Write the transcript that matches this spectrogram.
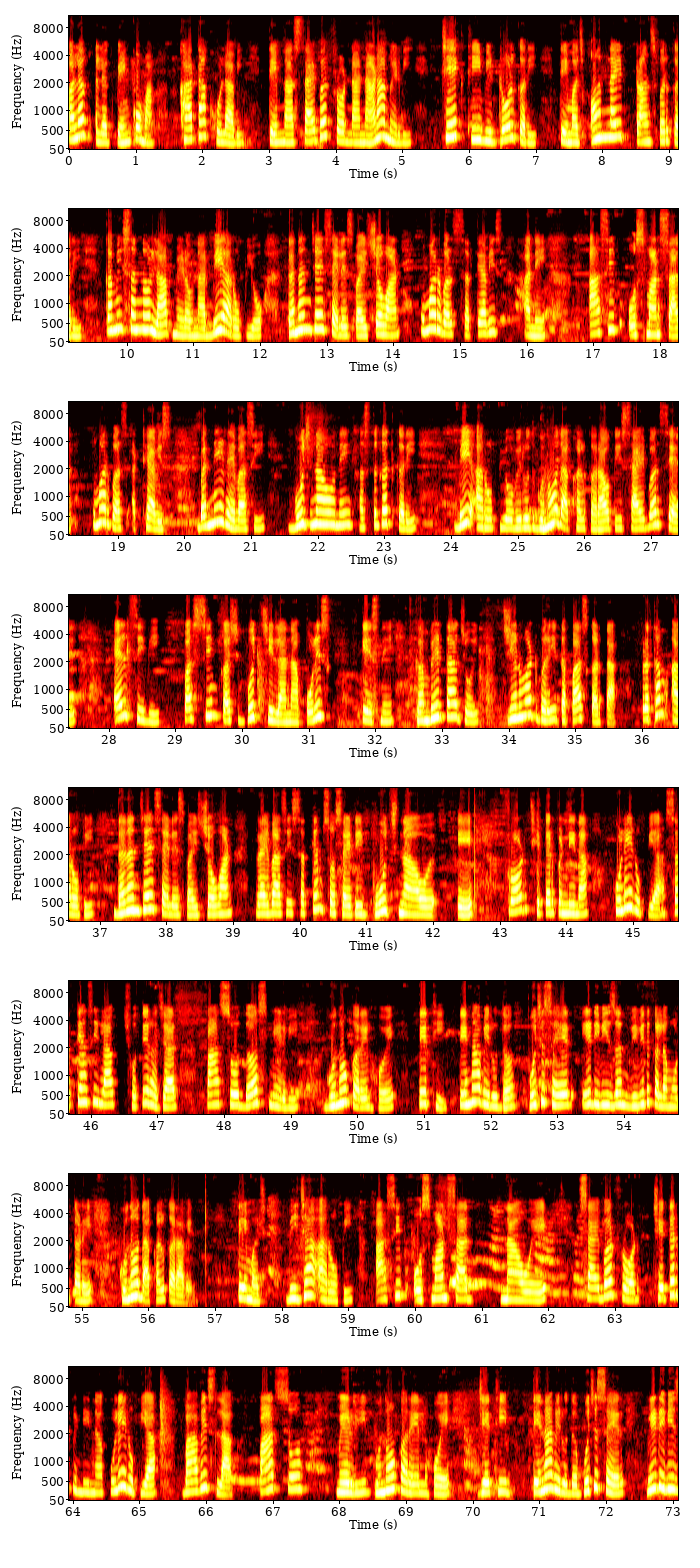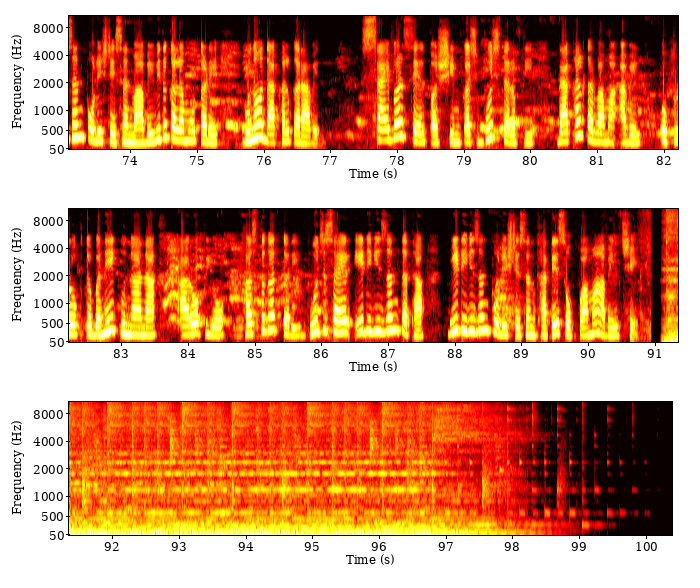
અલગ અલગ બેંકોમાં ખાતા ખોલાવી, તેમના સાયબર ફ્રોડના નાણાં મેળવી, ચેકથી વિડ્રોલ કરી, તેમજ ઓનલાઈન ટ્રાન્સફર કરી કમિશનનો લાભ મેળવનાર બે આરોપીઓ ધનંજય શૈલેષભાઈ ચૌહાણ, ઉંમર વર્ષ સત્યાવીસ, અને આસિફ ઓસમાણ સાદ, ઉંમર વર્ષ અઠ્યાવીસ. બંને રહેવાસી ભુજનાઓને હસ્તગત કરી બે આરોપીઓ વિરુદ્ધ ગુનો દાખલ કરાવતી સાયબર સેલ એલસીબી પશ્ચિમ કચ્છ ભુજ જિલ્લાના પોલીસ કેસની ગંભીરતા જોઈ ઝીણવટભરી તપાસ કરતા પ્રથમ આરોપી ધનંજય શૈલેષભાઈ ચૌહાણ રહેવાસી સત્યમ સોસાયટી ભુજનાઓએ ફ્રોડ છેતરપિંડીના કુલે રૂપિયા સત્યાસી લાખ છોતેર હજાર પાંચસો દસ મેળવી ગુનો કરેલ હોય તેથી તેના વિરુદ્ધ ભુજ શહેર એ ડિવિઝન વિવિધ કલમો તળે ગુનો દાખલ કરાવેલ. તેમજ બીજા આરોપી આસિફ ઓસમાન સાદનાઓએ સાયબર ફ્રોડ છેતરપિંડીના કુલે રૂપિયા બાવીસ લાખ પાંચસો મેળવી ગુનો કરેલ હોય, જેથી તેના વિરુદ્ધ ભુજ શહેર બી ડિવિઝન પોલીસ સ્ટેશનમાં વિવિધ કલમો તળે ગુનો દાખલ કરાવેલ. સાયબર સેલ પશ્ચિમ કચ્છ ભુજ તરફથી દાખલ કરવામાં આવેલ ઉપરોક્ત બંને ગુનાના આરોપીઓ હસ્તગત કરી ભુજ શહેર એ ડિવિઝન તથા બી ડિવિઝન પોલીસ સ્ટેશન ખાતે સોંપવામાં આવેલ છે.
